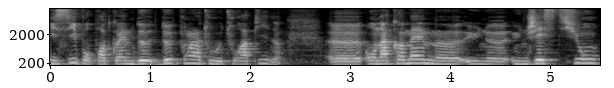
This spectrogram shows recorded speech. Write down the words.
Ici, pour prendre quand même deux, deux points tout, tout rapides, euh, on a quand même euh, une, une gestion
